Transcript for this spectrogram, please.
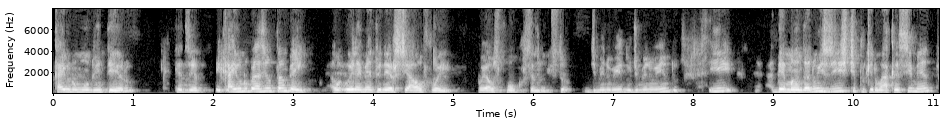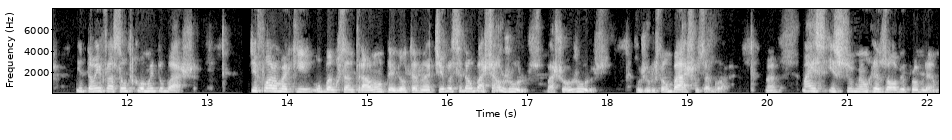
caiu no mundo inteiro, quer dizer, e caiu no Brasil também. O elemento inercial foi, foi aos poucos sendo diminuído, diminuindo, e a demanda não existe, porque não há crescimento, então a inflação ficou muito baixa. De forma que o Banco Central não teve alternativa senão baixar os juros. Baixou os juros. Os juros estão baixos agora. Né? Mas isso não resolve o problema.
